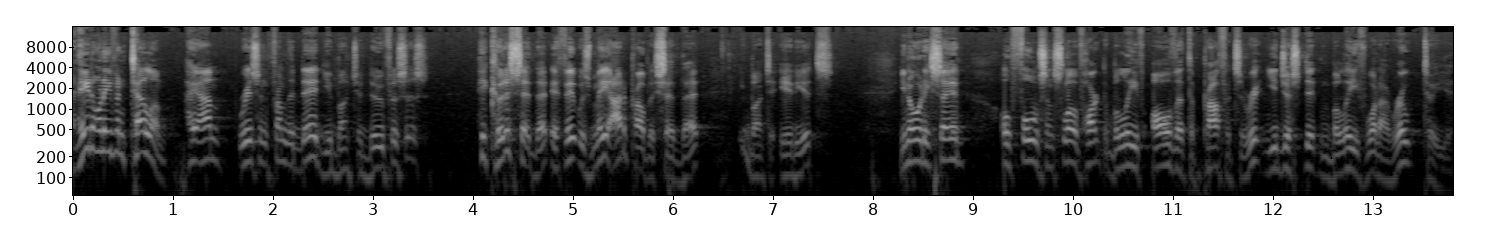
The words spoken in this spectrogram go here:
And he don't even tell them, hey, I'm risen from the dead, you bunch of doofuses. He could have said that. If it was me, I'd have probably said that. You bunch of idiots. You know what he said? Oh, fools and slow of heart to believe all that the prophets have written. You just didn't believe what I wrote to you.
